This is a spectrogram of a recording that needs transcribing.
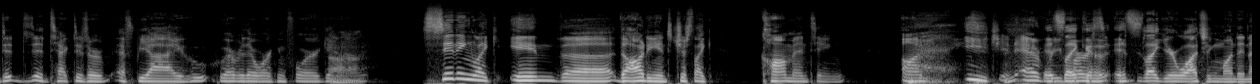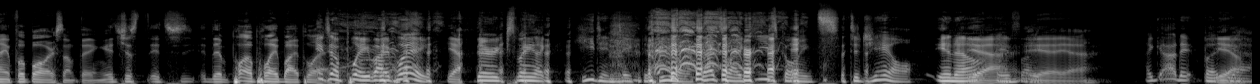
de- detectives or FBI who whoever they're working for again Uh-huh. sitting like in the the audience just like commenting on each and every It's like a, it's like you're watching Monday Night Football or something. It's just it's the play by play. it's a play by play yeah. they're explaining like he didn't take the deal that's why he's going to jail you know Yeah. It's like, yeah. Yeah. I got it, but Yeah. yeah.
